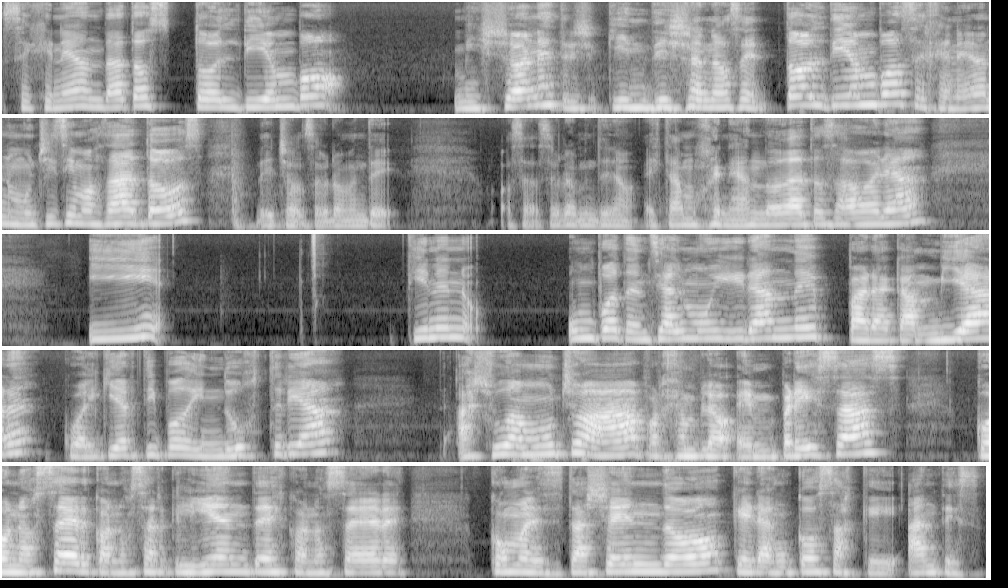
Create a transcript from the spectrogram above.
se generan datos todo el tiempo, millones, quintillones, no sé, todo el tiempo se generan muchísimos datos. De hecho, seguramente, o sea, seguramente no, estamos generando datos ahora. Y tienen un potencial muy grande para cambiar cualquier tipo de industria. Ayuda mucho a, por ejemplo, empresas conocer, conocer clientes, conocer cómo les está yendo, que eran cosas que antes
